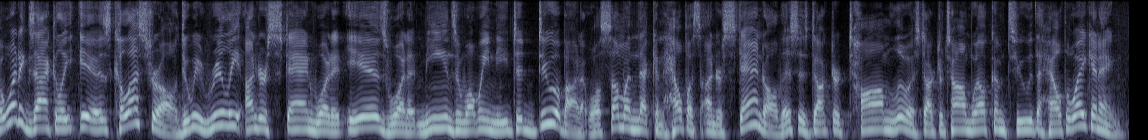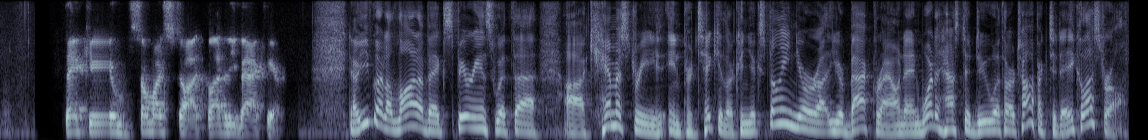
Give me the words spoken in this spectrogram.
So, what exactly is cholesterol? Do we really understand what it is, what it means, and what we need to do about it? Well, someone that can help us understand all this is Dr. Tom Lewis. Dr. Tom, welcome to the Health Awakening. Thank you so much, Scott. Glad to be back here. Now, you've got a lot of experience with uh, uh, chemistry in particular. Can you explain your, uh, your background and what it has to do with our topic today, cholesterol?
